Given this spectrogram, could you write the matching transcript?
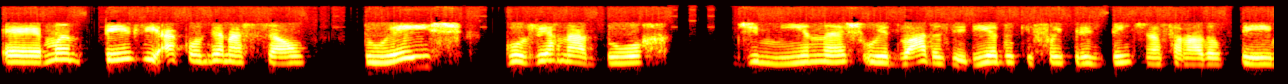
é, manteve a condenação do ex-governador de Minas, o Eduardo Azeredo, que foi presidente nacional do, P,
